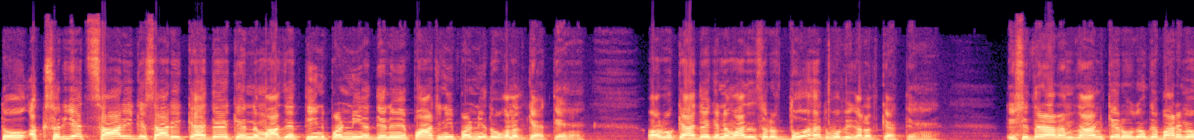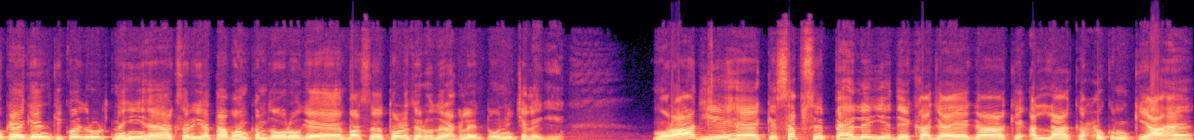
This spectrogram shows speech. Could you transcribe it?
تو اکثریت ساری کی ساری کہہ دے کہ نمازیں تین پڑھنی ہیں، دن میں پانچ نہیں پڑھنی ہیں، تو وہ غلط کہتے ہیں۔ اور وہ کہہ دیں کہ نمازیں صرف دو ہیں، تو وہ بھی غلط کہتے ہیں۔ اسی طرح رمضان کے روزوں کے بارے میں وہ کہیں کہ ان کی کوئی ضرورت نہیں ہے، اکثریت اب ہم کمزور ہو گئے ہیں، بس تھوڑے سے روزے رکھ لیں تو نہیں چلے گی۔ مراد یہ ہے کہ سب سے پہلے یہ دیکھا جائے گا کہ اللہ کا حکم کیا ہے،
